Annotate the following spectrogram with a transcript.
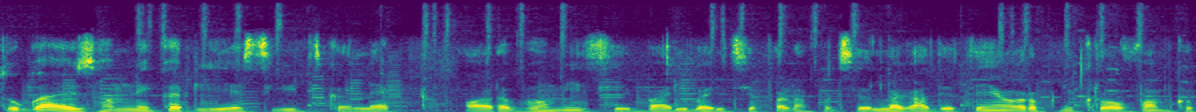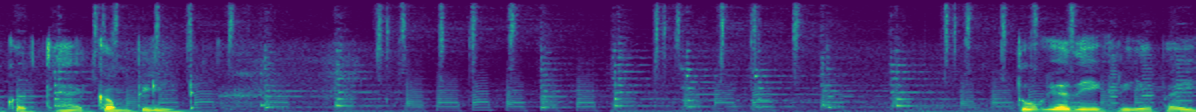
तो गाइस हमने कर लिया सीड्स कलेक्ट और अब हम इसे बारी बारी से फटाफट से लगा देते हैं और अपनी क्रॉप फॉर्म को करते हैं कंप्लीट तू क्या देख रही है भाई?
